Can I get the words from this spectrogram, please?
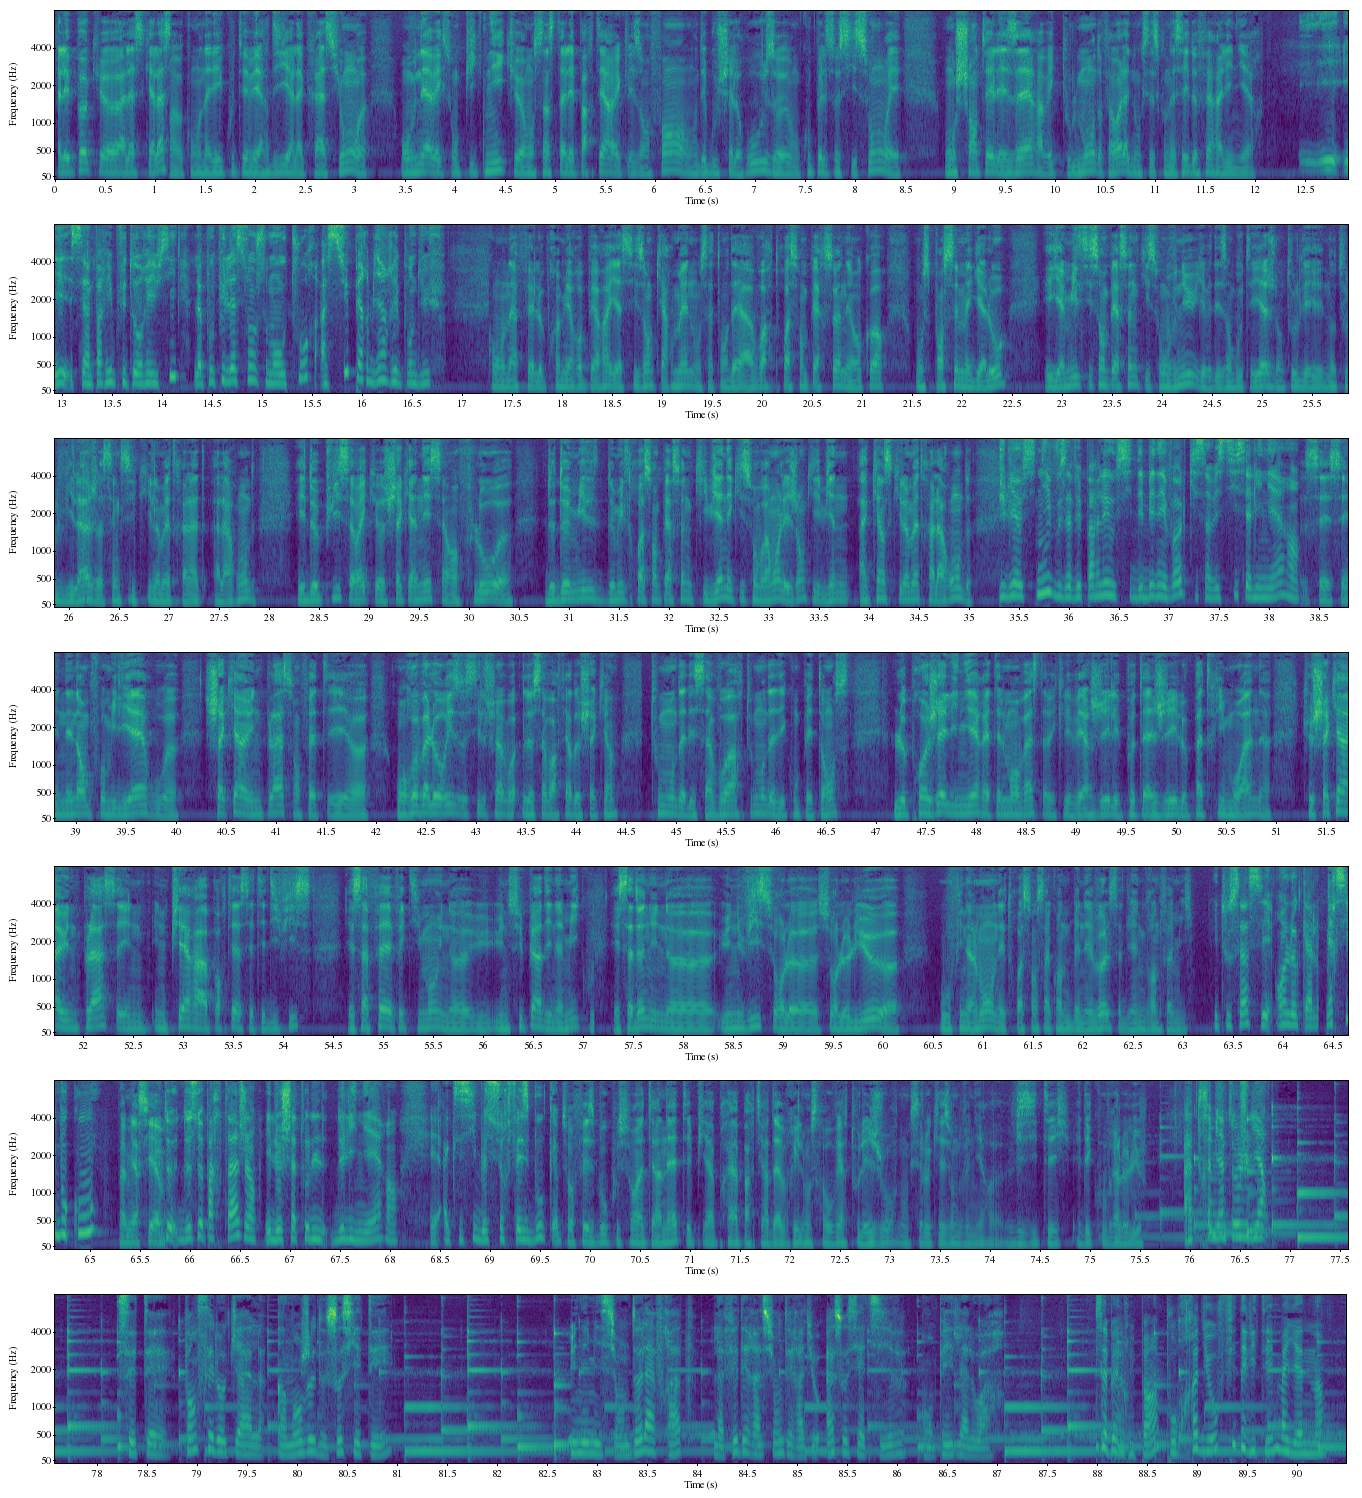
À l'époque, euh, à la Scala, quand on allait écouter Verdi à la création, on venait avec son pique-nique, on s'installait par terre avec les enfants, on débouchait le rouge, on coupait le saucisson et on chantait les airs avec tout le monde. Enfin voilà, donc c'est ce qu'on essaye de faire à Linière. Et, et c'est un pari plutôt réussi. La population justement autour a super bien répondu. Quand on a fait le premier opéra il y a six ans, Carmen, on s'attendait à avoir 300 personnes et encore, on se pensait mégalo. Et il y a 1600 personnes qui sont venues. Il y avait des embouteillages dans tout, les, dans tout le village, à 5-6 km à la, ronde. Et depuis, c'est vrai que chaque année, c'est un flot euh, de 2000, 2300 personnes qui viennent et qui sont vraiment les gens qui viennent à 15 km à la ronde. Julien Ossini, vous avez parlé aussi des bénévoles qui s'investissent à Linière. C'est, une énorme fourmilière où euh, chacun a une place en fait et euh, on revalorise aussi le savoir-faire de chacun. Tout le monde a des savoirs, tout le monde a des compétences le projet Linière est tellement vaste avec les vergers, les potagers, le patrimoine, que chacun a une place et une, pierre à apporter à cet édifice. Et ça fait effectivement une, super dynamique et ça donne une, une vie sur le, sur le lieu euh, où finalement on est 350 bénévoles, ça devient une grande famille. Et tout ça, c'est en local. Merci beaucoup bah, merci à vous. De, ce partage. Et le château de Linière est accessible sur Facebook. Sur Facebook ou sur Internet. Et puis après, à partir d'avril, on sera ouvert tous les jours. Donc c'est l'occasion de venir euh, visiter et découvrir le lieu. À très bientôt, Julien. C'était Pensée locale, un enjeu de société. Une émission de la Frappe, la Fédération des radios associatives en Pays de la Loire. Isabelle Rupin pour Radio Fidélité Mayenne.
